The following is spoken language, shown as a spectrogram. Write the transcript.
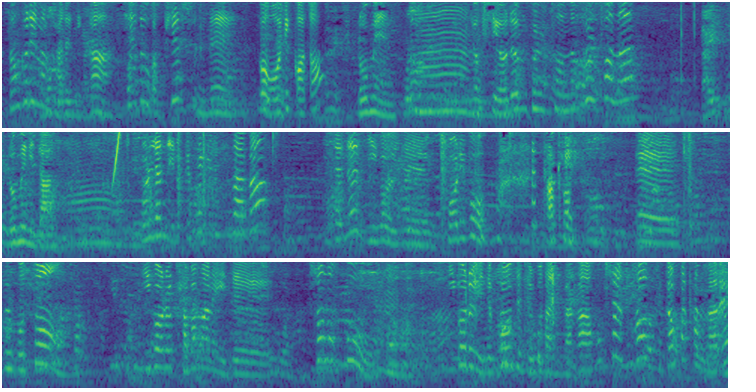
선크림만 바르니까 섀도우가 필수인데, 이거 어디 거죠? 롬앤. 음. 역시 여름 쿨톤은, 쿨톤은 롬앤이다. 아. 원래는 이렇게 세 개를 쓰다가 이제는 이거 이제 버리고 다 이렇게. 예. 그 보통 이거를 가방 안에 이제 쳐놓고 이거를 이제 파우치 들고 다니다가 혹시라도 파우치 깜빡한 날에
